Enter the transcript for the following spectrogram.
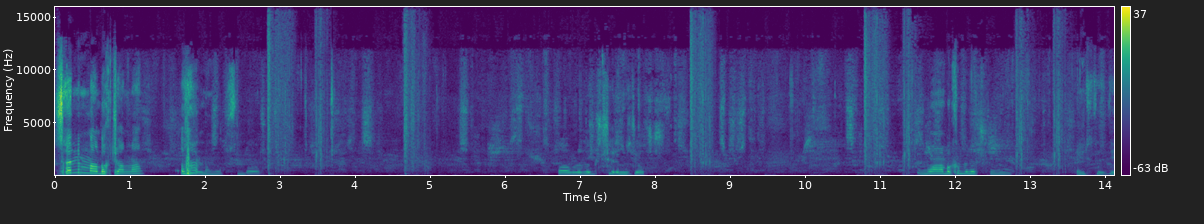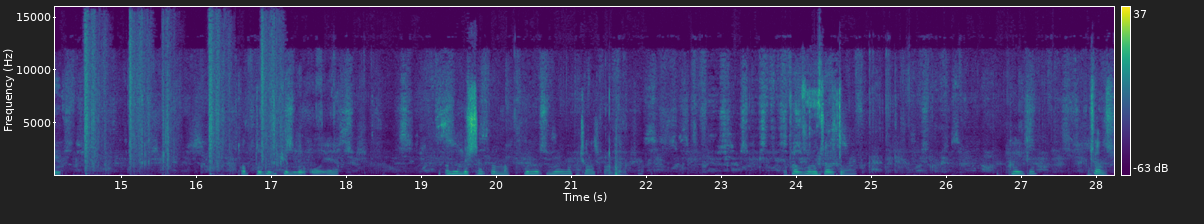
Sen de mi bana bakacaksın lan? Sen mi bakacaksın doğru? Daha burada güçlerimiz yok. Bana bakabilirsin. İşte değil. Topta gözükebilir o ya. Ama bir şartla bak bunu bununla çalışmam gerekiyor. Tabii bunu çalışmam. Kayıcı. Çalış.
